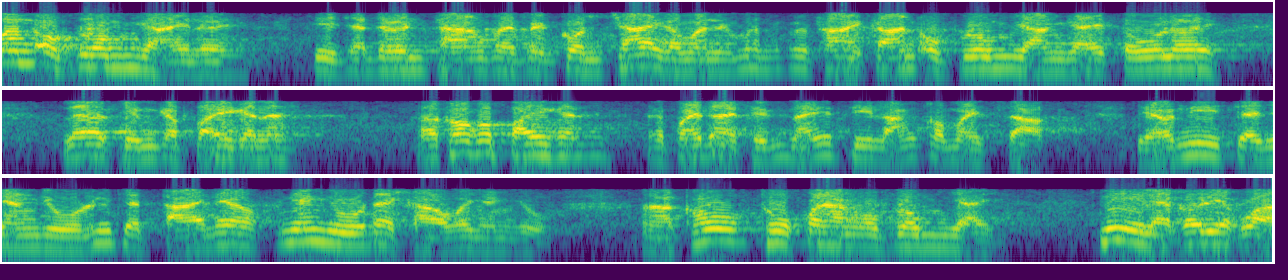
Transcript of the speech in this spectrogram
มันอบรมใหญ่เลย ที่จะเดินทางไปเป็นคนใช้กับมันมันก็ทายการอบรมอย่างใหญ่โตเลย แล้วจึงจะไปกันนะ แล้วเขาก็ไปกัน แต่ไปได้ถึงไหนทีหลังก็ไม่ทราบเดี๋ยวนี้จะยังอยู่หรือจะตายแล้วยังอยู่ได้ข่าวว่ายังอยู่เขาถูกพลังอบรมใหญ่ นี่แหละก็เรียกว่า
